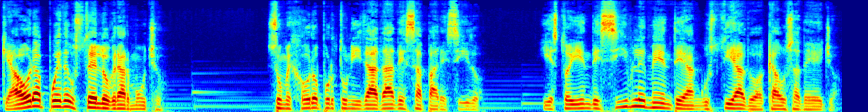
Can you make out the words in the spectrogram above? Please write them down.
que ahora pueda usted lograr mucho. Su mejor oportunidad ha desaparecido y estoy indeciblemente angustiado a causa de ello.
